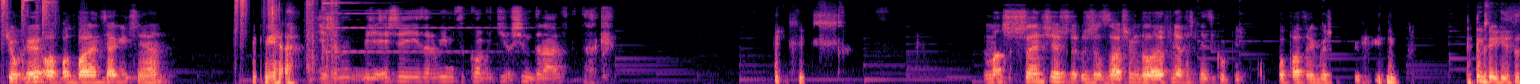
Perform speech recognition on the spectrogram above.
ciuchy od, od Balenciagi, czy nie? Nie. Jeżeli, jeżeli zarobimy cokolwiek i 8 dolarów, to tak. Masz szczęście, że, że za 8 dolarów nie da się nic kupić, bo Patryk byś kupił.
